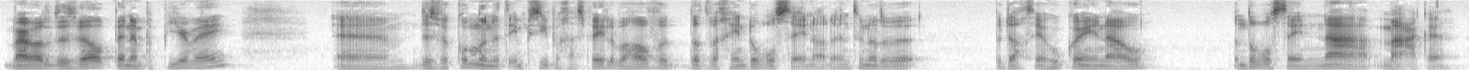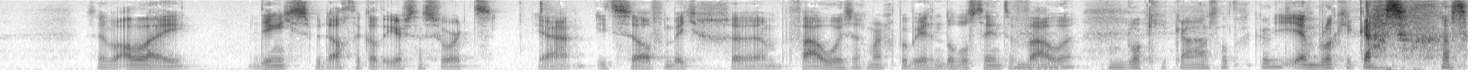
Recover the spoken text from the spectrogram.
maar we hadden dus wel pen en papier mee. Ehm, dus we konden het in principe gaan spelen, behalve dat we geen dobbelsteen hadden. En toen hadden we bedacht, ja, hoe kan je nou een dobbelsteen namaken? Dus we hebben allerlei dingetjes bedacht. Ik had eerst een soort, ja, iets zelf een beetje gevouwen, zeg maar. Geprobeerd een dobbelsteen te Mhm. vouwen. Een blokje kaas had gekund. Ja, een blokje kaas was,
